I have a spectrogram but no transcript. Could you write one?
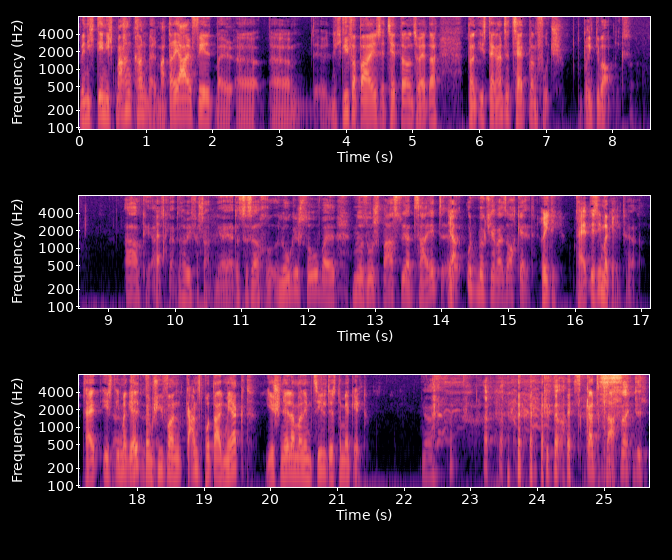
Wenn ich den nicht machen kann, weil Material fehlt, weil äh, äh, nicht lieferbar ist, etc. und so weiter, dann ist der ganze Zeitplan futsch. Das bringt überhaupt nichts. Ah, okay, alles klar, das habe ich verstanden. Ja, ja, das ist auch logisch so, weil nur so sparst du ja Zeit äh, Ja. und möglicherweise auch Geld. Richtig. Zeit ist immer Geld. Ja. Zeit ist Ja, immer Zeit Geld. ist Beim Skifahren ganz brutal gemerkt, je schneller man im Ziel, desto mehr Geld. Ja. genau. Das ist ganz klar. Das ist eigentlich,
